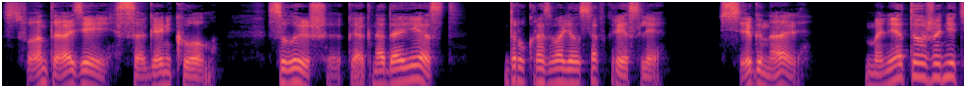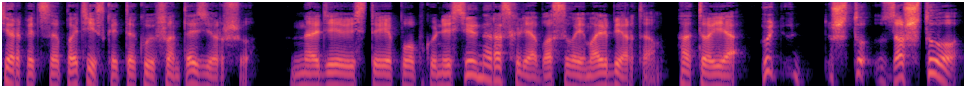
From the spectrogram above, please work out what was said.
«С фантазией, с огоньком. Слышь, как надоест!» Друг развалился в кресле. «Сигналь!» «Мне тоже не терпится потискать такую фантазершу. Надеюсь, ты попку не сильно расхлябла своим Альбертом, а то я...» «Что? За что?»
